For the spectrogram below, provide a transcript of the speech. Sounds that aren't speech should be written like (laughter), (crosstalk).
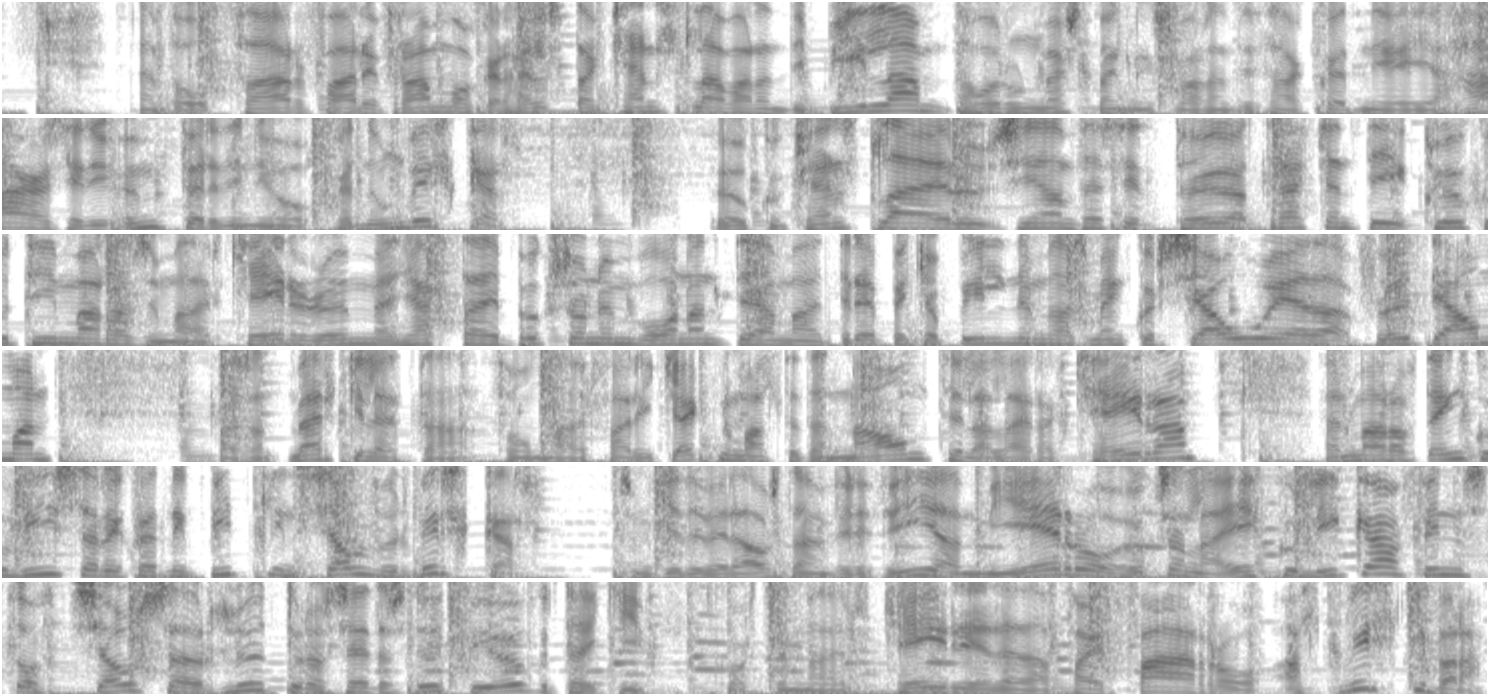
en þó þar fari fram okkar helsta kennsla varandi bíla þá er hún mestmægningsvarandi það hvernig að haga sér í umferðinni og hvernig hún virkar. Ökukennsla eru síðan þessir taugatrekkjandi klukkutímar þar sem maður keirir um með hjartaði buksunum vonandi að maður drepa ekki á bílnum þar sem einhver sjáu eða flöti á mann. Það er samt merkilegt að þó maður fari í gegnum allt þetta nám til að læra að keira en maður oft engu vísari hvernig bílinn sjálfur virkar sem getur verið ástæðan fyrir því að mér og hugsanlega ykkur líka finnst oft sjálfsæður hlutur að setjast upp í aukutæki hvort sem maður keirir eða fær far og allt virki bara.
